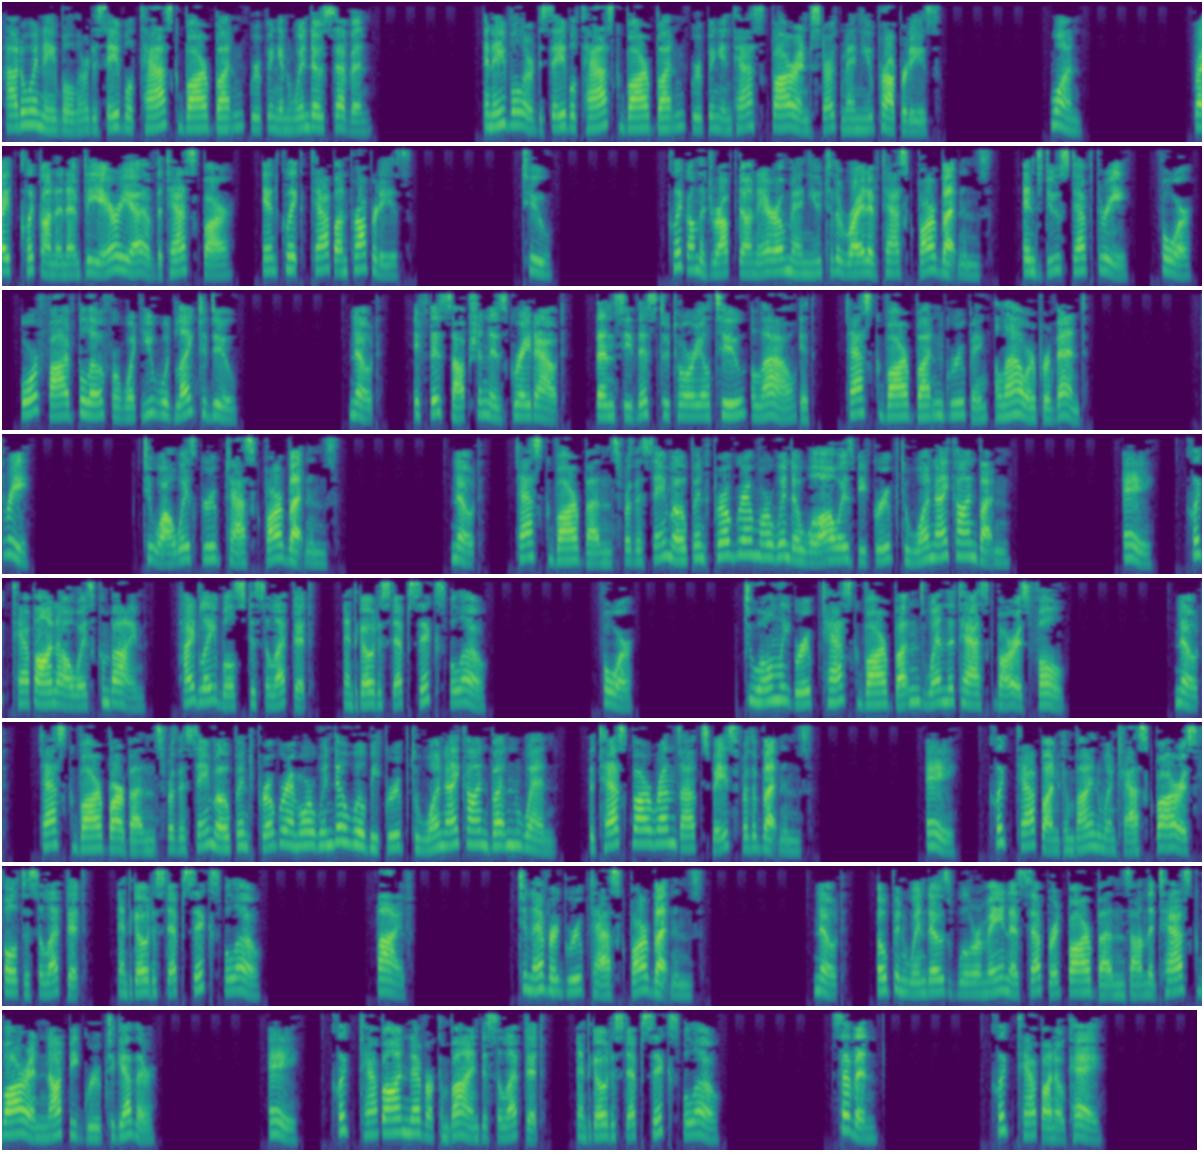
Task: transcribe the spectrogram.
How to enable or disable taskbar button grouping in Windows 7. Enable or disable taskbar button grouping in taskbar and start menu properties. 1. Right-click on an empty area of the taskbar, and click Tap on Properties. 2. Click on the drop-down arrow menu to the right of taskbar buttons, and do step 3, 4, or 5 below for what you would like to do. Note, if this option is grayed out, then see this tutorial to allow it. Taskbar button grouping, allow or prevent. 3. To always group taskbar buttons. Note, taskbar buttons for the same opened program or window will always be grouped to one icon button. A. Click Tap on Always Combine. Hide labels to select it, and go to step 6 below. 4. To only group taskbar buttons when the taskbar is full. Note, taskbar bar buttons for the same opened program or window will be grouped to one icon button when the taskbar runs out space for the buttons. A. Click Tap on Combine when taskbar is full to select it, and go to step 6 below. 5. To never group taskbar buttons. Note, open windows will remain as separate bar buttons on the taskbar and not be grouped together. A. Click Tap on Never Combine to select it, and go to step 6 below. 7. Click Tap on OK.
